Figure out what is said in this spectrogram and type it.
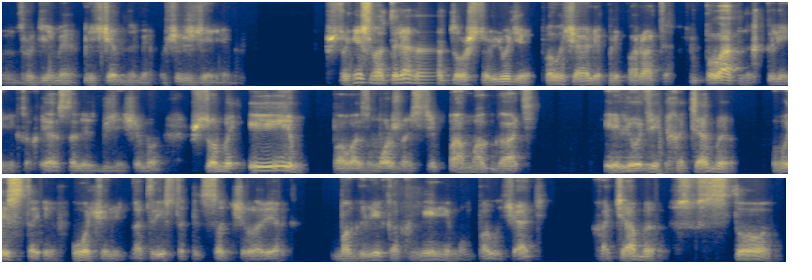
другими лечебными учреждениями. Что несмотря на то, что люди получали препараты в платных клиниках и остались без ничего, чтобы и им по возможности помогать И люди хотя бы выстояв очередь на 300-500 человек, могли как минимум получать хотя бы 100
